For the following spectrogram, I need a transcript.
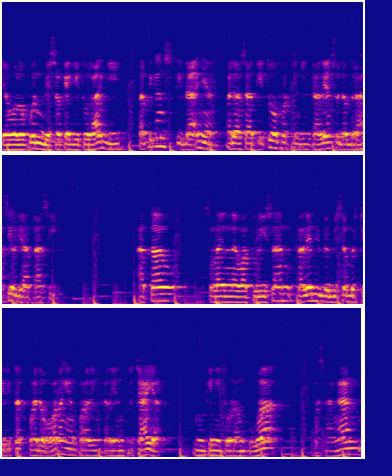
Ya walaupun besok kayak gitu lagi, tapi kan setidaknya pada saat itu overthinking kalian sudah berhasil diatasi. Atau selain lewat tulisan, kalian juga bisa bercerita kepada orang yang paling kalian percaya. Mungkin itu orang tua, pasangan,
